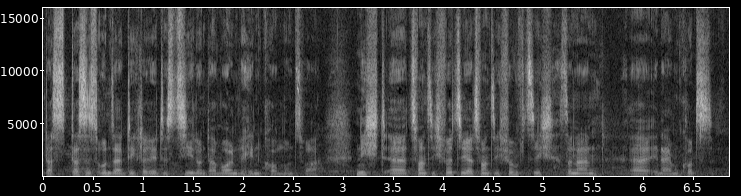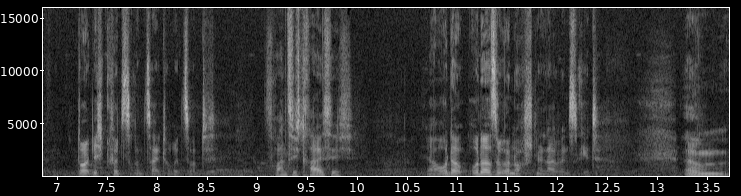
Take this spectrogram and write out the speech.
das, das ist unser deklariertes Ziel und da wollen wir hinkommen. Und zwar nicht äh, 2040 oder 2050, sondern äh, in einem kurz, deutlich kürzeren Zeithorizont. 2030? Ja, oder, oder sogar noch schneller, wenn es geht. Ähm,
